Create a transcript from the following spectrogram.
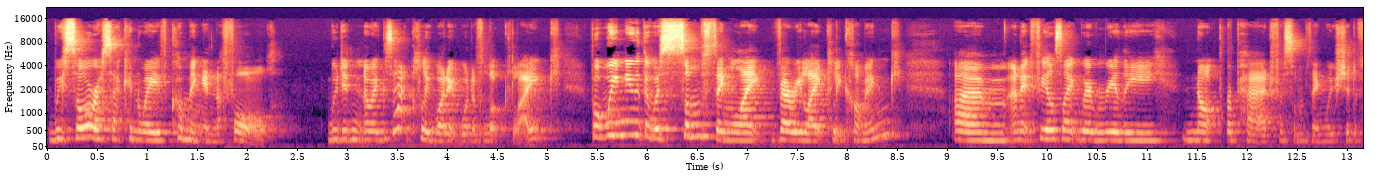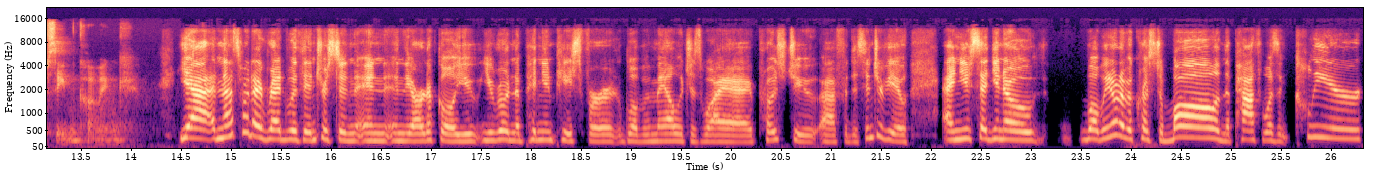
we saw a second wave coming in the fall. We didn't know exactly what it would have looked like but we knew there was something like very likely coming. Um, and it feels like we're really not prepared for something we should have seen coming yeah, and that's what I read with interest in in, in the article. You you wrote an opinion piece for Globe and Mail, which is why I approached you uh, for this interview. And you said, you know, well, we don't have a crystal ball, and the path wasn't clear.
